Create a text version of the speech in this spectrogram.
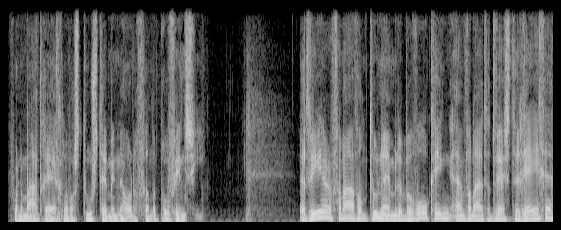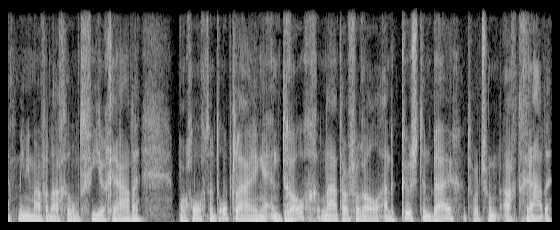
Voor de maatregelen was toestemming nodig van de provincie. Het weer, vanavond toenemende bewolking en vanuit het westen regen. Minima vannacht rond 4 graden. Morgenochtend opklaringen en droog. Later vooral aan de kust een bui. Het wordt zo'n 8 graden.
